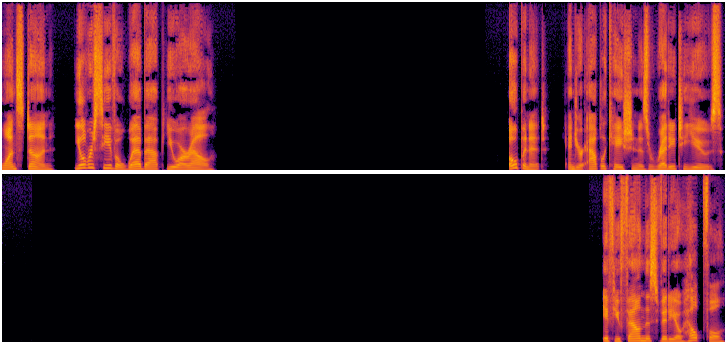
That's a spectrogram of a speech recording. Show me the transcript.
Once done, you'll receive a web app URL. Open it, and your application is ready to use. If you found this video helpful,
